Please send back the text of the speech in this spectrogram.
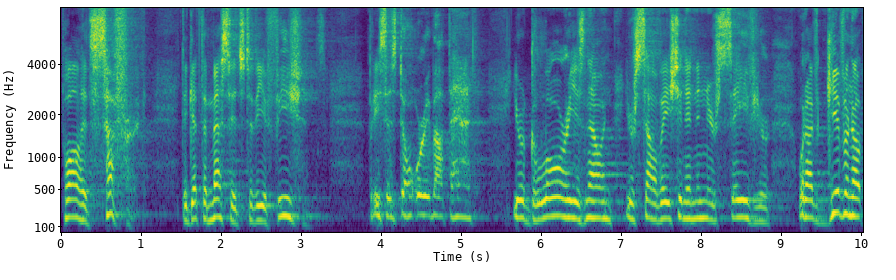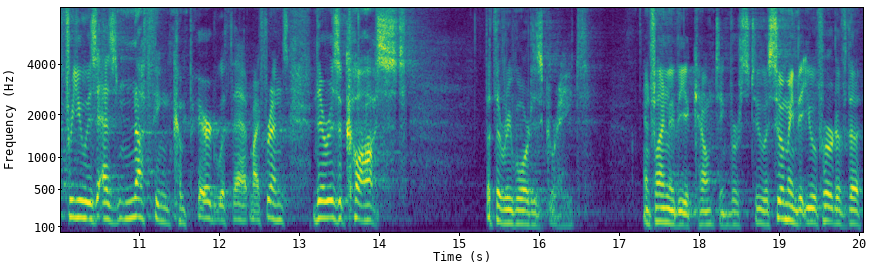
Paul had suffered to get the message to the Ephesians. But he says, Don't worry about that. Your glory is now in your salvation and in your Savior. What I've given up for you is as nothing compared with that. My friends, there is a cost, but the reward is great. And finally, the accounting, verse 2 assuming that you have heard of the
